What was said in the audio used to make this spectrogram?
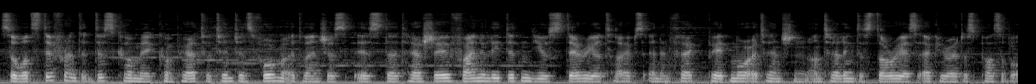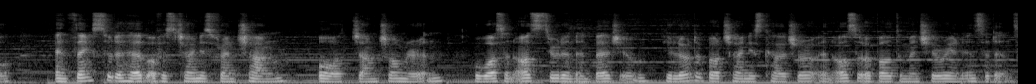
So what's different in this comic compared to Tintin's former adventures is that Hergé finally didn't use stereotypes and in fact paid more attention on telling the story as accurate as possible. And thanks to the help of his Chinese friend Chang, or Zhang Chongren, who was an art student in Belgium, he learned about Chinese culture and also about the Manchurian incident,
